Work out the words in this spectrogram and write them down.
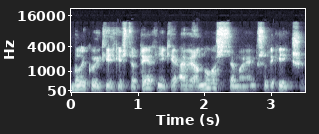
великою кількістю техніки, авіаносцями і все таке інше.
